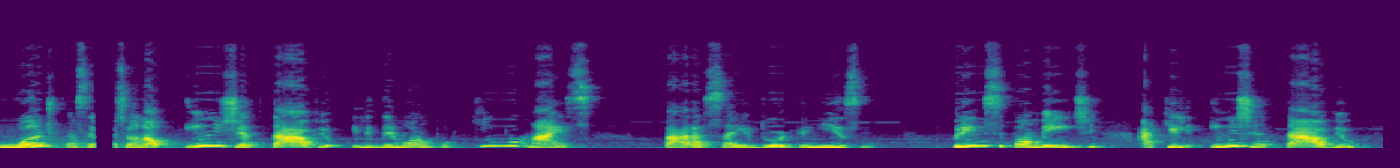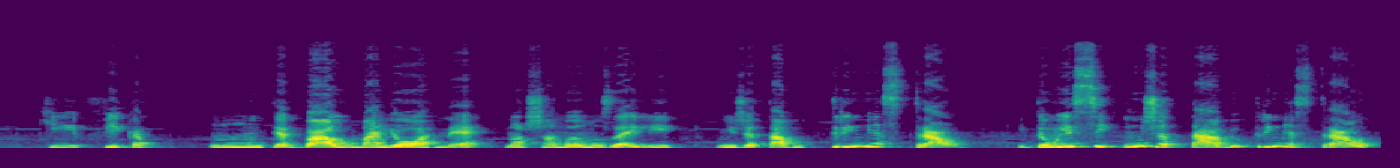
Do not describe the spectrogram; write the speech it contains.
o anticoncepcional injetável, ele demora um pouquinho mais para sair do organismo. Principalmente aquele injetável que fica um intervalo maior, né? Nós chamamos ali o injetável trimestral. Então esse injetável trimestral,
